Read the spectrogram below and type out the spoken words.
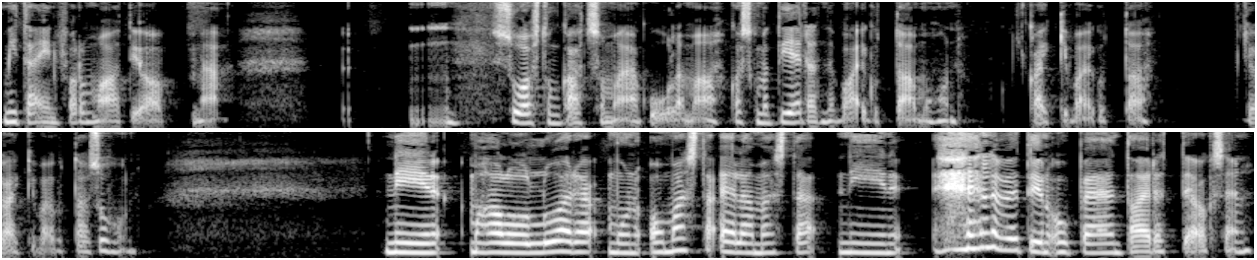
mitä informaatiota mä mm, suostun katsomaan ja kuulemaan, koska mä tiedän, että ne vaikuttaa muhun. Kaikki vaikuttaa ja kaikki vaikuttaa suhun niin mä haluan luoda mun omasta elämästä niin helvetin upean taideteoksen,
